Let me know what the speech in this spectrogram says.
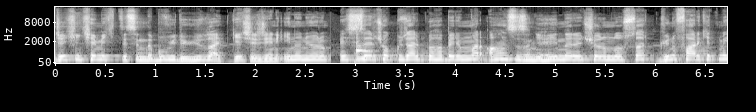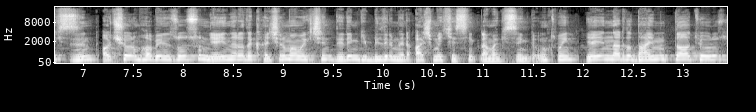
Jack'in kemik kitlesinde bu videoyu 100 like geçireceğine inanıyorum. Ve sizlere çok güzel bir haberim var. Ansızın yayınları açıyorum dostlar. Günü fark etmeksizin açıyorum haberiniz olsun. Yayınlara da kaçırmamak için dediğim gibi bildirimleri açmayı kesinlikle ama kesinlikle unutmayın. Yayınlarda diamond dağıtıyoruz.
